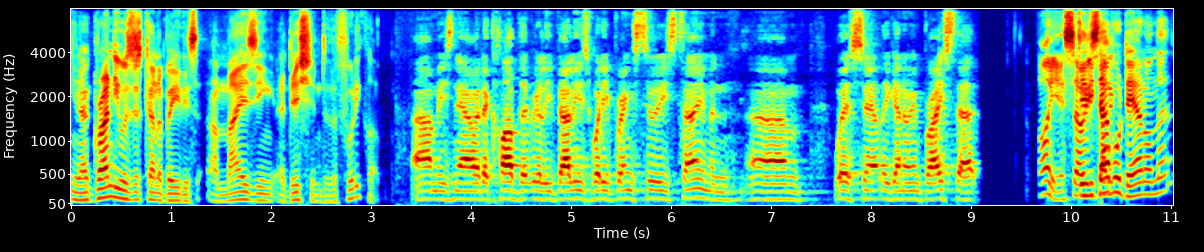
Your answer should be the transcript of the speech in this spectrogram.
you know, Grundy was just going to be this amazing addition to the footy club. Um, he's now at a club that really values what he brings to his team, and um, we're certainly going to embrace that. Oh yeah. So Did he he's had a- double down on that?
